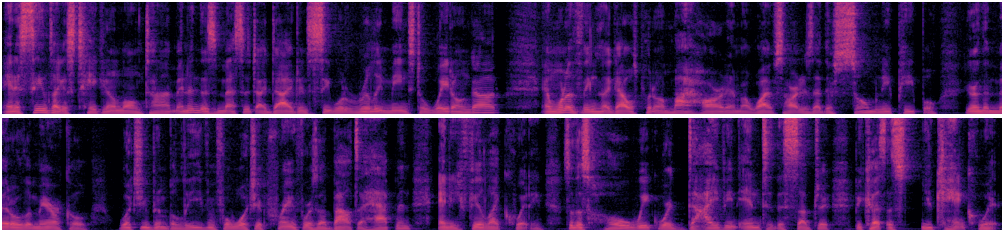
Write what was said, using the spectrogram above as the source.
And it seems like it's taking a long time. And in this message, I dived in to see what it really means to wait on God. And one of the things that God was putting on my heart and my wife's heart is that there's so many people, you're in the middle of the miracle. What you've been believing for, what you're praying for is about to happen, and you feel like quitting. So, this whole week, we're diving into this subject because you can't quit.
